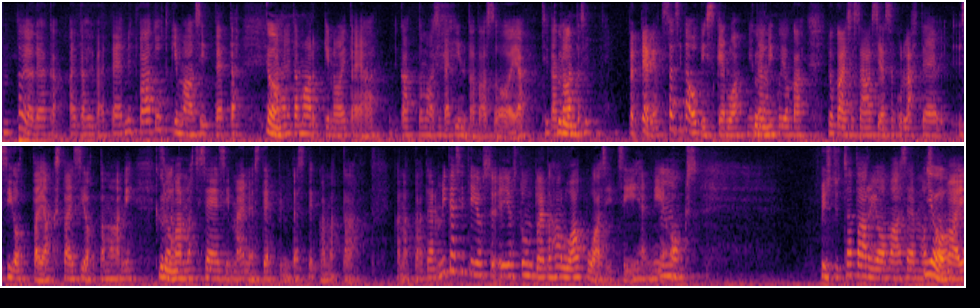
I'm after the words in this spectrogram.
Mutta toi oli aika, aika hyvä, että nyt vaan tutkimaan sitten, että Joo. vähän niitä markkinoita ja katsomaan sitä hintatasoa ja sitä Kyllä. kautta sit pe- periaatteessa sitä opiskelua, mitä Kyllä. niin kuin joka, jokaisessa asiassa, kun lähtee sijoittajaksi tai sijoittamaan, niin Kyllä. se on varmasti se ensimmäinen steppi, mitä sitten kannattaa, kannattaa tehdä. Mitä sitten, jos, jos tuntuu, että haluaa apua sit siihen, niin Mm. mm. Pystyt sä tarjoamaan semmoista Joo. vai?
